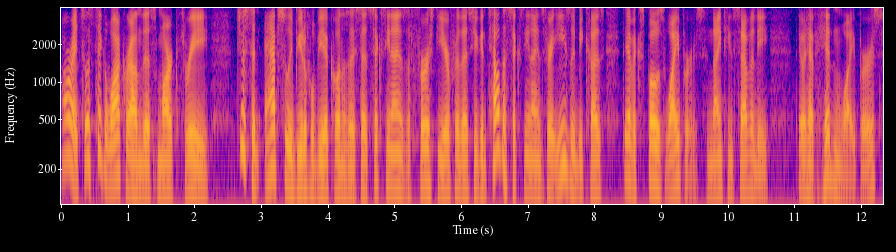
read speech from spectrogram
All right, so let's take a walk around this Mark III. Just an absolutely beautiful vehicle, and as I said, 69 is the first year for this. You can tell the 69s very easily because they have exposed wipers. In 1970, they would have hidden wipers.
